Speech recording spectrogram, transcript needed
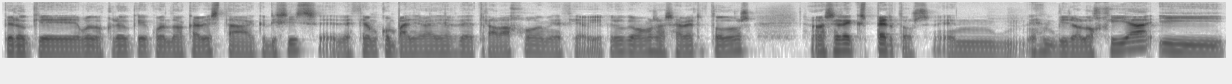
pero que, bueno, creo que cuando acabe esta crisis, eh, decía un compañero ayer de trabajo, me decía, oye, creo que vamos a saber todos, van a ser expertos en, en virología y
